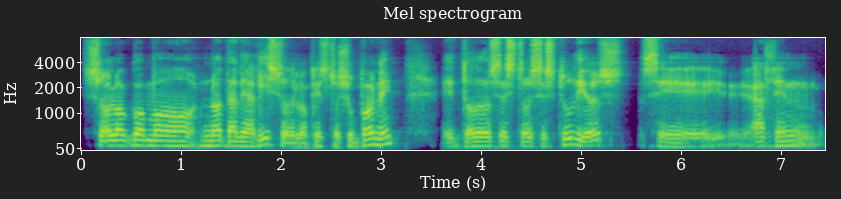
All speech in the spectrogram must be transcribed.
Solo como nota de aviso de lo que esto supone, todos estos estudios se hacen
